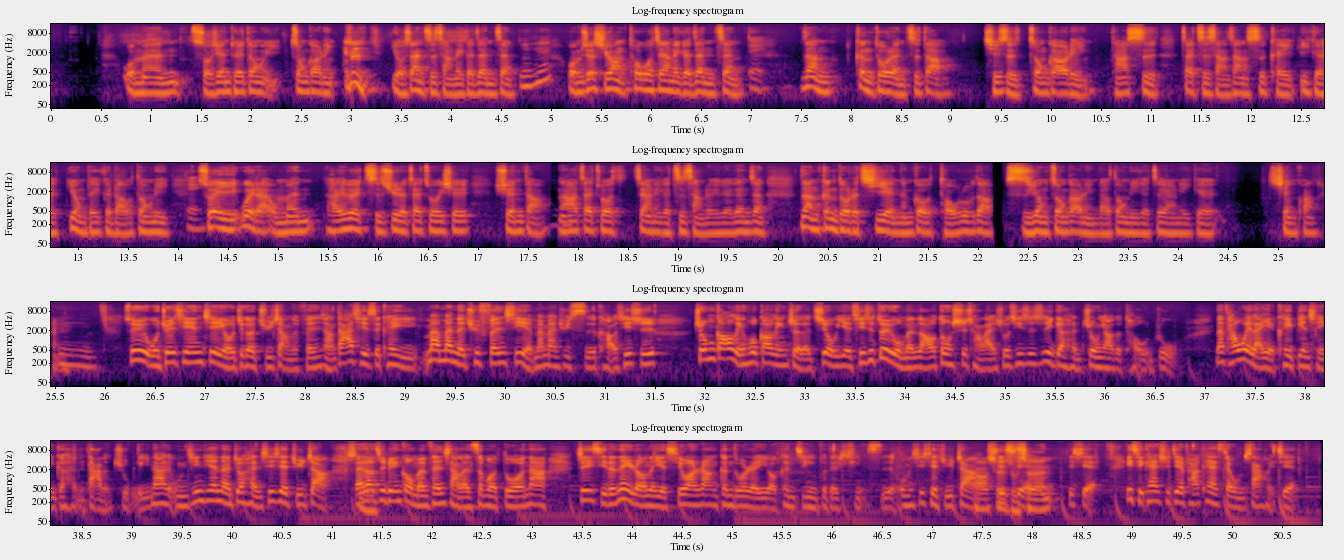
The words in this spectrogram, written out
我们首先推动中高龄 友善职场的一个认证，嗯哼，我们就希望透过这样的一个认证，对。让更多人知道，其实中高龄它是在职场上是可以一个用的一个劳动力。对所以未来我们还会持续的在做一些宣导，然后再做这样的一个职场的一个认证，让更多的企业能够投入到使用中高龄劳动力的这样的一个现况。嗯，所以我觉得今天借由这个局长的分享，大家其实可以慢慢的去分析，也慢慢去思考，其实。中高龄或高龄者的就业，其实对于我们劳动市场来说，其实是一个很重要的投入。那它未来也可以变成一个很大的助力。那我们今天呢，就很谢谢局长来到这边跟我们分享了这么多。那这一集的内容呢，也希望让更多人有更进一步的省思。我们谢谢局长，好，谢谢主持人，谢谢。一起看世界 Podcast，我们下回见。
